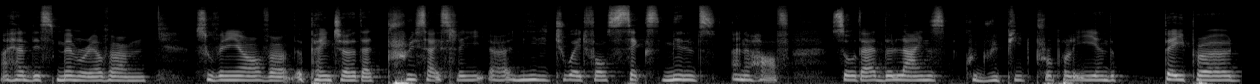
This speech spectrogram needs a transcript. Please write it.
I had this memory of um, souvenir of a, a, painter that precisely uh, needed to wait for six minutes and a half so that the lines could repeat properly and the paper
